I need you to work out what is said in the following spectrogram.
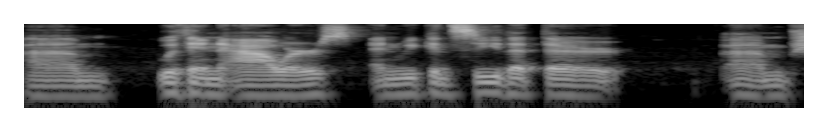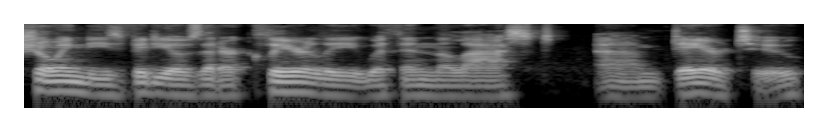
um, within hours. And we can see that they're um, showing these videos that are clearly within the last um, day or two.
